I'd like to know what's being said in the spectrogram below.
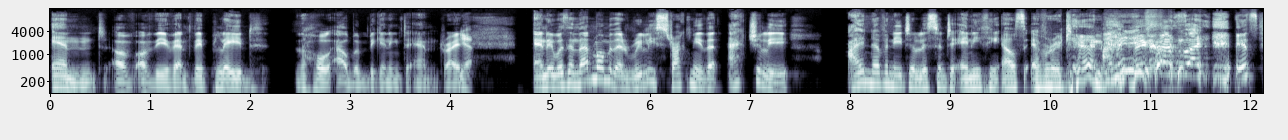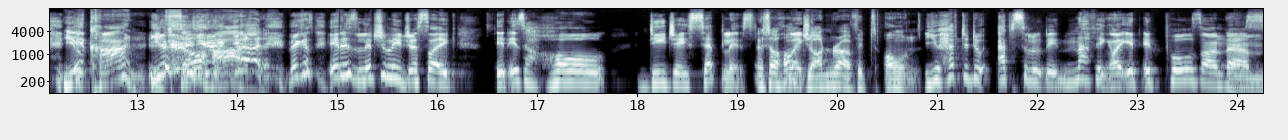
end of, of the event, they played the whole album beginning to end, right? Yeah. And it was in that moment that really struck me that actually I never need to listen to anything else ever again. I mean, it's- because like it's You it- can't. It's you- so you hard. can't, because it is literally just like it is a whole DJ set list. It's a whole Like- genre of its own. You have to do absolutely nothing. Like it, it pulls on um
